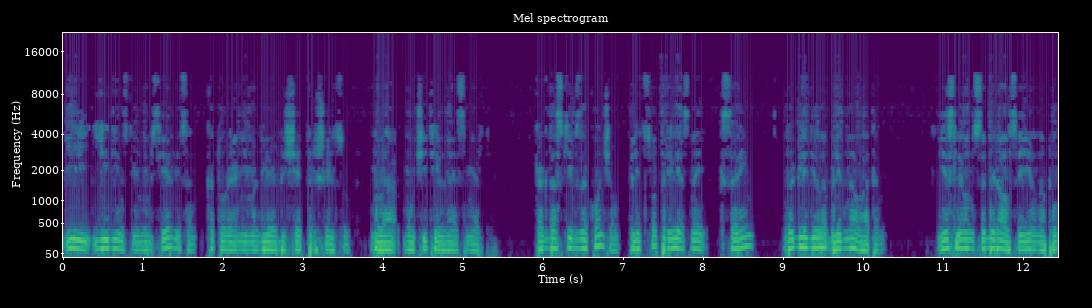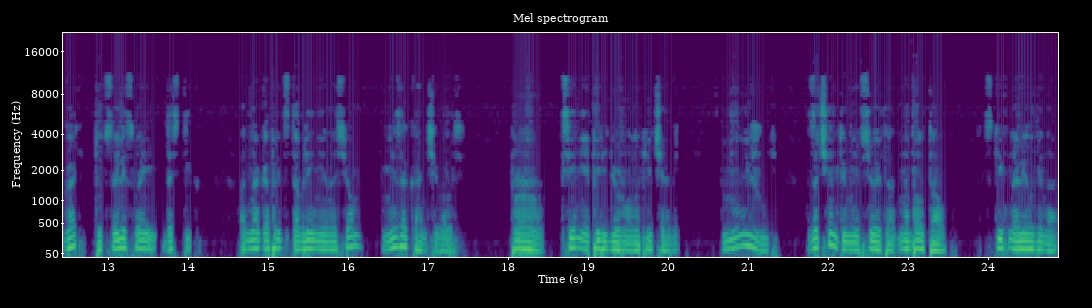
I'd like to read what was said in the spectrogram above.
и единственным сервисом, который они могли обещать пришельцу, была мучительная смерть. Когда Скиф закончил, лицо прелестной Ксарин выглядело бледноватым. Если он собирался ее напугать, то цели своей достиг. Однако представление на сём не заканчивалось. Прррр, Ксения передернула плечами. Ну и жуть. Зачем ты мне все это наболтал? Скиф налил вина.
